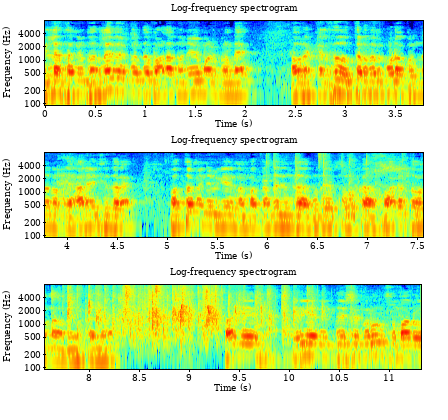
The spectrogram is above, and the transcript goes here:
ಇಲ್ಲ ಸರ್, ನೀವು ಬರಲೇಬೇಕು ಅಂತ ಬಹಳ ಮನವಿ ಮಾಡಿಕೊಂಡೆ. ಅವರ ಕೆಲಸದ ಉತ್ತರದಲ್ಲಿ ಕೂಡ ಬಂದು ನಮಗೆ ಹಾರೈಸಿದ್ದಾರೆ. ಮತ್ತೊಮ್ಮೆ ನಿಮಗೆ ನಮ್ಮ ತಂಡದಿಂದ ಹೃದಯಪೂರ್ವಕ ಸ್ವಾಗತವನ್ನು ಬಯಸ್ತಾ ಇದ್ದೇನೆ. ಹಾಗೆ ಹಿರಿಯ ನಿರ್ದೇಶಕರು ಸುಮಾರು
